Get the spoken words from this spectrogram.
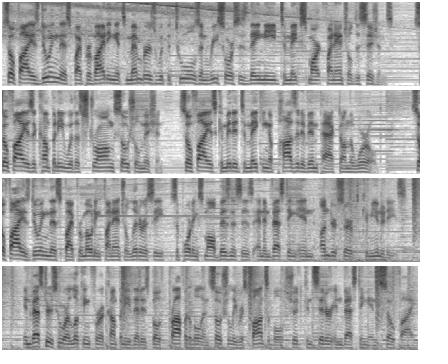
SoFi is doing this by providing its members with the tools and resources they need to make smart financial decisions. SoFi is a company with a strong social mission. SoFi is committed to making a positive impact on the world. SoFi is doing this by promoting financial literacy, supporting small businesses and investing in underserved communities. Investors who are looking for a company that is both profitable and socially responsible should consider investing in SoFi.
